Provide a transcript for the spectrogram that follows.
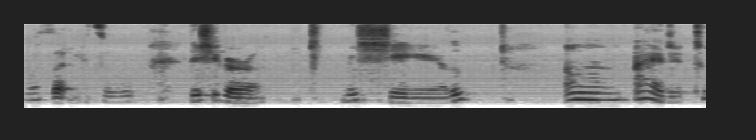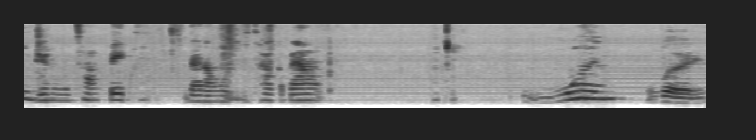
What's up, YouTube? This your girl, Michelle. Um, I had two general topics that I wanted to talk about. One was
